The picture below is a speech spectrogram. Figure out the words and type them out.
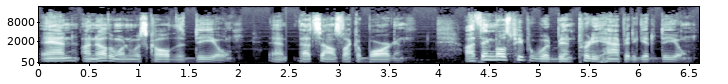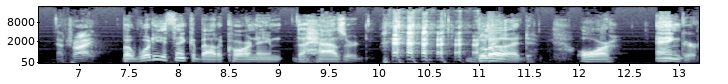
And another one was called the Deal, and that sounds like a bargain. I think most people would have been pretty happy to get a deal. That's right. But what do you think about a car named the Hazard, Blood, or Anger?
